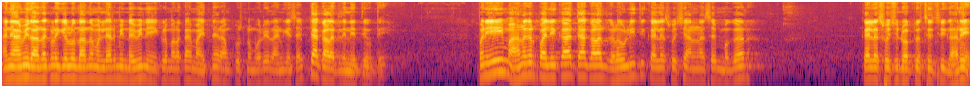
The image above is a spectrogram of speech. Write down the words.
आणि आम्ही दादाकडे गेलो दादा म्हणले अरे मी नवीन आहे इकडे मला काय माहीत नाही रामकृष्ण मोरे लांडगे साहेब त्या काळातले नेते होते. पण ही महानगरपालिका त्या काळात घडवली ती कैलासवशी अण्णासाहेब मगर कैलासवशी डॉक्टर श्री श्री घारे.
